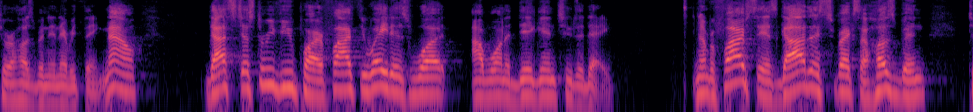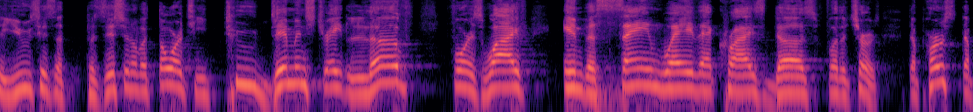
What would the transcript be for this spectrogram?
to her husband in everything. Now, that's just the review part. Five through eight is what I want to dig into today. Number five says God expects a husband to use his uh, position of authority to demonstrate love for his wife in the same way that Christ does for the church. The, pers- the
